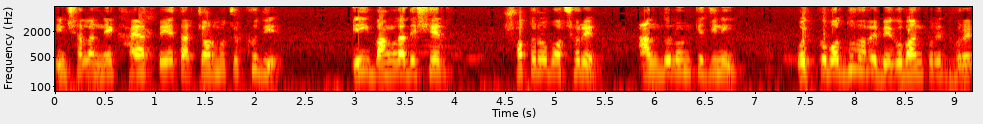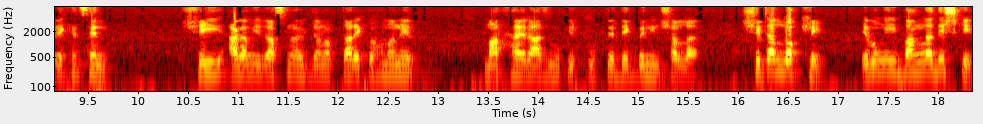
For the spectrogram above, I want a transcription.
ইনশাল্লাহ নেক হায়াত পেয়ে তার চর্মচক্ষু দিয়ে এই বাংলাদেশের সতেরো বছরের আন্দোলনকে যিনি ঐক্যবদ্ধভাবে বেগবান করে ধরে রেখেছেন, সেই আগামী রাষ্ট্রনায়ক জনাব তারেক রহমানের মাথায় রাজমুকুট উঠতে দেখবেন ইনশাল্লাহ। সেটার লক্ষ্যে এবং এই বাংলাদেশকে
